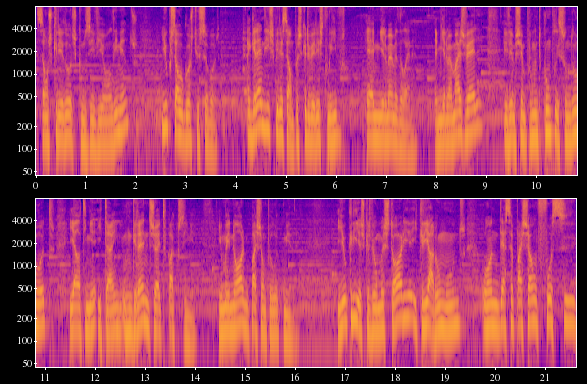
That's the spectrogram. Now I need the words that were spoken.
são os criadores que nos enviam alimentos e o que são o gosto e o sabor. A grande inspiração para escrever este livro é a minha irmã Madalena. A minha irmã mais velha, vivemos sempre muito cúmplices um do outro e ela tinha e tem um grande jeito para a cozinha e uma enorme paixão pela comida. E eu queria escrever uma história e criar um mundo onde essa paixão fosse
